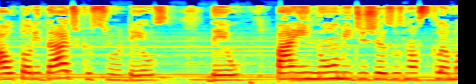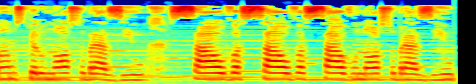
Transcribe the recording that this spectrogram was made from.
a autoridade que o Senhor Deus deu. Pai, em nome de Jesus, nós clamamos pelo nosso Brasil. Salva, salva, salva o nosso Brasil.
